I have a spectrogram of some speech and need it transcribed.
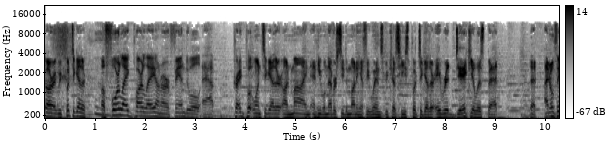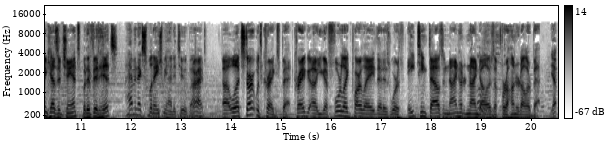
All right, we put together a four leg parlay on our FanDuel app. Craig put one together on mine, and he will never see the money if he wins because he's put together a ridiculous bet that I don't think has a chance, but if it hits, I have an explanation behind it too. But all right. Uh, well, let's start with Craig's bet. Craig, uh, you got four leg parlay that is worth eighteen thousand nine hundred nine dollars for a hundred dollar bet. Yep.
